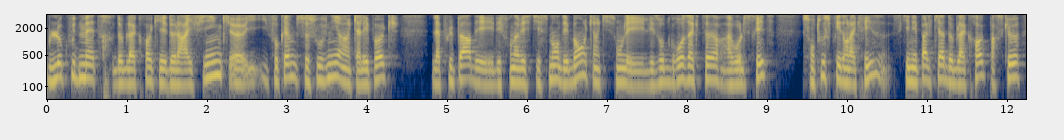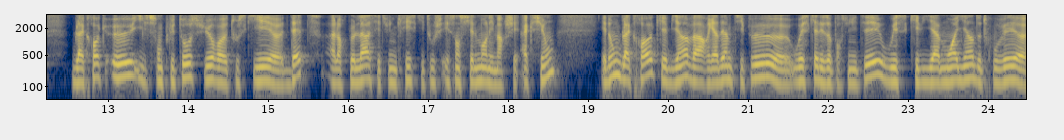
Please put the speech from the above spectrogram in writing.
le coup de maître de BlackRock et de Larry Fink. Euh, il faut quand même se souvenir hein, qu'à l'époque, la plupart des, fonds d'investissement des banques, hein, qui sont les, autres gros acteurs à Wall Street, sont tous pris dans la crise, ce qui n'est pas le cas de BlackRock parce que BlackRock, eux, ils sont plutôt sur euh, tout ce qui est euh, dette, alors que là, c'est une crise qui touche essentiellement les marchés actions. Et donc BlackRock, eh bien, va regarder un petit peu euh, où est-ce qu'il y a des opportunités, où est-ce qu'il y a moyen de trouver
